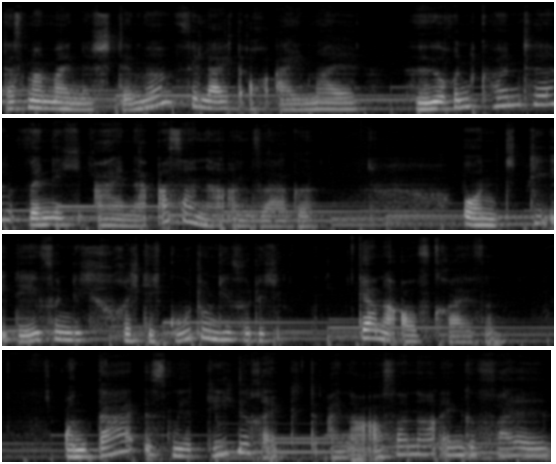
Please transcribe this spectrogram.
dass man meine Stimme vielleicht auch einmal hören könnte, wenn ich eine Asana ansage. Und die Idee finde ich richtig gut und die würde ich gerne aufgreifen. Und da ist mir direkt eine Asana eingefallen,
